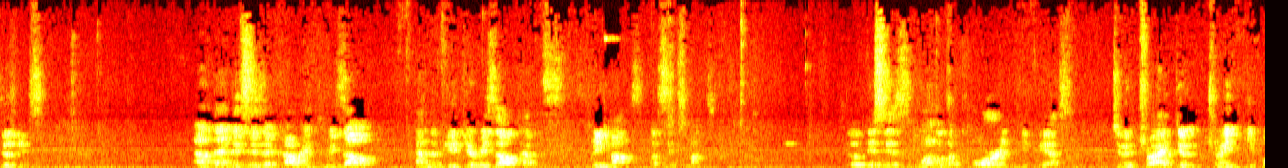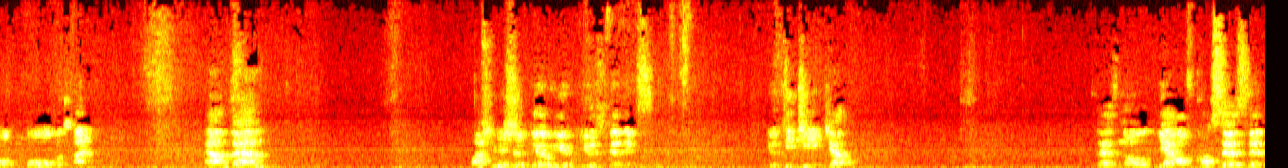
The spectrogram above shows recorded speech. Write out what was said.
do this. And then this is the current result, and the future result after three months or six months. So this is one of the core in TPS to try to train people all the time. And then what you should do, you, you do this. You teach each other. There's no, yeah, of course there's the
